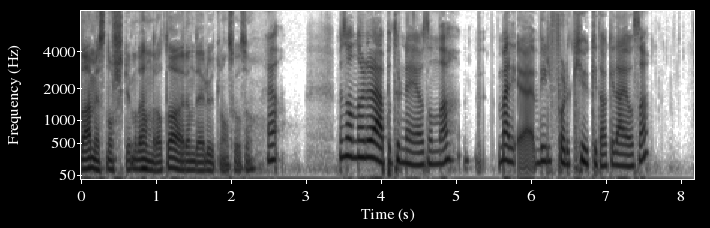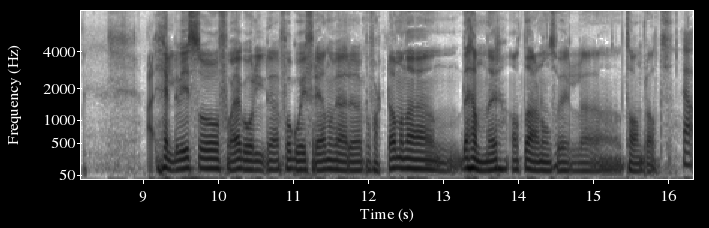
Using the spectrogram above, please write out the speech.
det er, mest norske, men det hender at det er en del utenlandske også. Ja. Men sånn når dere er på turné og sånn, da, vil folk huke tak i deg også? Nei, heldigvis så får jeg gå, får gå, i fred når vi er på farta, men det, eh, det hender at det er noen som vil uh, ta en prat. Ja.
